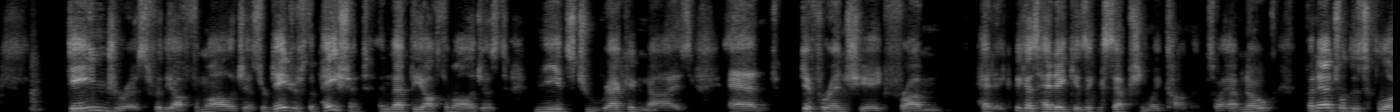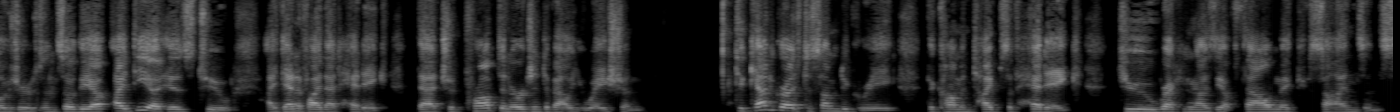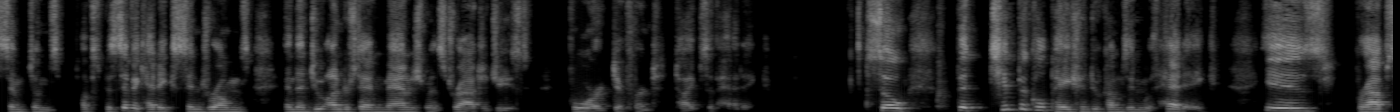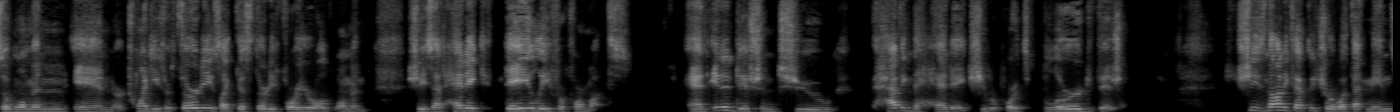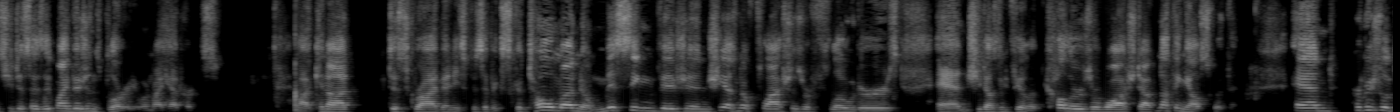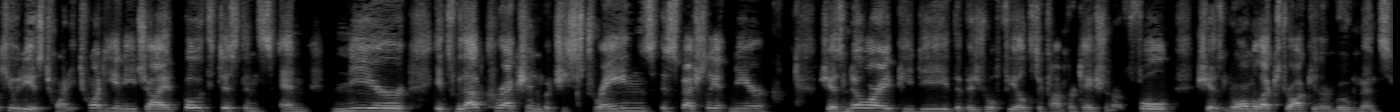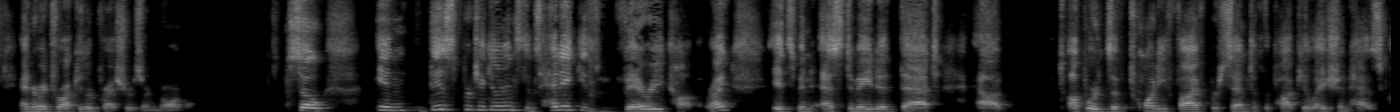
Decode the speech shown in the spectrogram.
dangerous for the ophthalmologist or dangerous for the patient, and that the ophthalmologist needs to recognize and differentiate from headache because headache is exceptionally common. So I have no financial disclosures. And so the uh, idea is to identify that headache that should prompt an urgent evaluation to categorize to some degree the common types of headache to recognize the ophthalmic signs and symptoms of specific headache syndromes and then to understand management strategies for different types of headache. So the typical patient who comes in with headache is perhaps a woman in her 20s or 30s, like this 34 year old woman. She's had headache daily for four months. And in addition to having the headache, she reports blurred vision. She's not exactly sure what that means. She just says, My vision's blurry when my head hurts. Uh, cannot describe any specific scotoma, no missing vision. She has no flashes or floaters, and she doesn't feel that colors are washed out, nothing else with it. And her visual acuity is 20 20 in each eye at both distance and near. It's without correction but she strains especially at near. She has no rapd the visual fields to confrontation are full. She has normal extraocular movements and her intraocular pressures are normal. So in this particular instance headache is very common right it's been estimated that uh, upwards of 25% of the population has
